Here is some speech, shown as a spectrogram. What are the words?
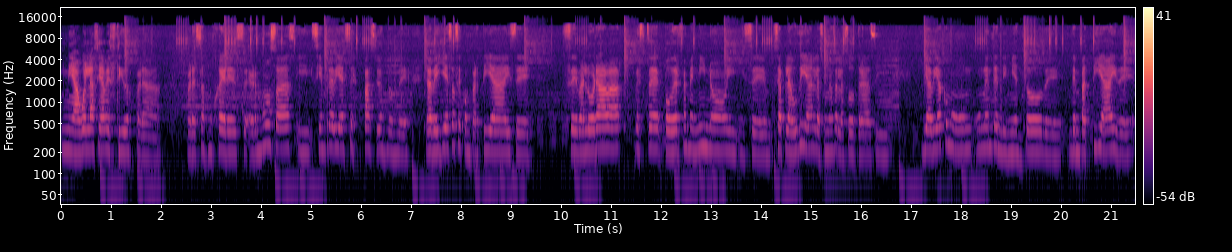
Mi abuela hacía vestidos para, para esas mujeres hermosas y siempre había ese espacio en donde la belleza se compartía y se, se valoraba este poder femenino y, se, se, aplaudían las unas a las otras y, y había como un, un entendimiento de, de, empatía y de,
